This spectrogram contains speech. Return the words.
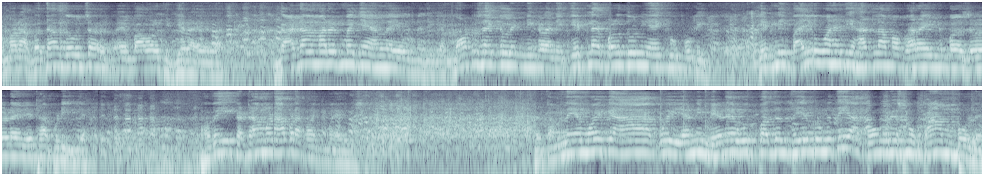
અમારા બધા ગૌચર એ બાવળથી ઘેરાયેલા. ગાડા માર્ગમાં ક્યાંય હલાય એવું નથી કે મોટરસાયકલ લઈને નીકળે નહીં કેટલાય બળદોની આંખું ફૂટી. કેટલી બાયુ વાહેથી હાડલામાં ભરાઈને જોડાઈને હેઠા પડી ગયા. હવે એ કઢામણ આપણા ભાગમાં આવ્યું છે. તમને એમ હોય કે આ કોઈ એની મેળે ઉત્પાદન થયેલું નથી, આ કોંગ્રેસનું કામ બોલે.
